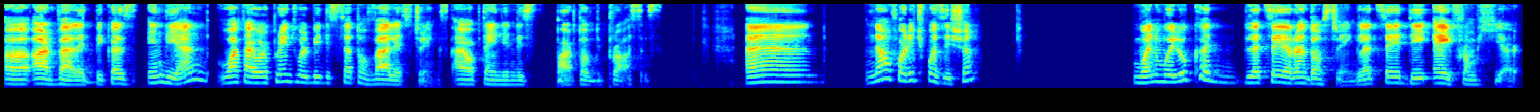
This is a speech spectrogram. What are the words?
uh, are valid because in the end, what I will print will be the set of valid strings I obtained in this part of the process. And now for each position, when we look at, let's say, a random string, let's say the A from here,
